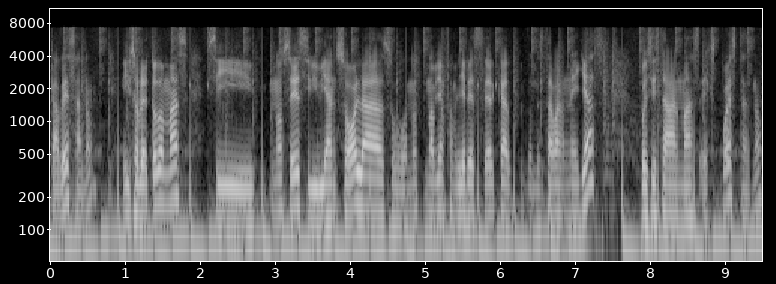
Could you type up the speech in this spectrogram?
cabeza, ¿no? Y sobre todo más si, no sé, si vivían solas o no, no habían familiares cerca donde estaban ellas, pues sí estaban más expuestas, ¿no?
